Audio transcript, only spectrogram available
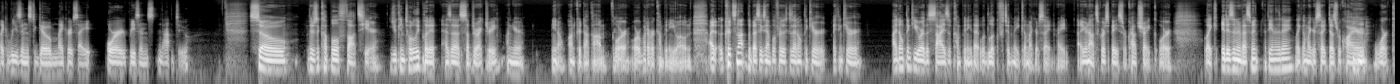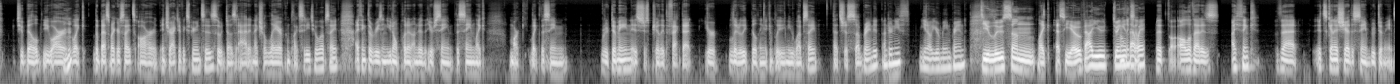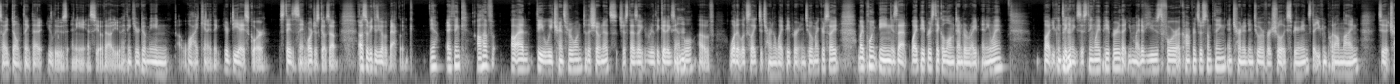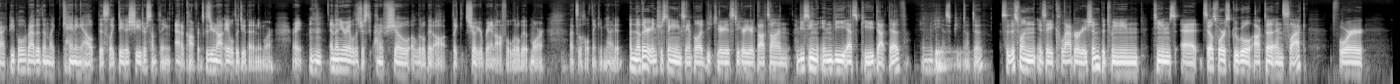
like reasons to go microsite or reasons not to so there's a couple thoughts here you can totally put it as a subdirectory on your you know on krit.com mm-hmm. or or whatever company you own I, krit's not the best example for this because i don't think you're i think you're i don't think you are the size of company that would look to make a microsite right uh, you're not squarespace or crowdstrike or like it is an investment at the end of the day like a microsite does require mm-hmm. work to build you are mm-hmm. like the best microsites are interactive experiences so it does add an extra layer of complexity to a website i think the reason you don't put it under your same the same like mark like the same root domain is just purely the fact that you're literally building a completely new website that's just sub branded underneath you know your main brand. Do you lose some like seo value doing it that so. way? It, all of that is i think that it's going to share the same root domain so i don't think that you lose any seo value. I think your domain uh, why can't i think your da score stays the same or just goes up. Also because you have a backlink. Yeah i think i'll have I'll add the WeTransfer one to the show notes just as a really good example mm-hmm. of what it looks like to turn a white paper into a microsite. My point being is that white papers take a long time to write anyway but you can take mm-hmm. an existing white paper that you might have used for a conference or something and turn it into a virtual experience that you can put online to attract people rather than like canning out this like data sheet or something at a conference because you're not able to do that anymore right? Mm-hmm. and then you're able to just kind of show a little bit off like show your brand off a little bit more. That's the whole thinking behind it. Another interesting example i'd be curious to hear your thoughts on have you seen mvsp.dev mvsp.dev so this one is a collaboration between teams at Salesforce, Google, Okta, and Slack for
